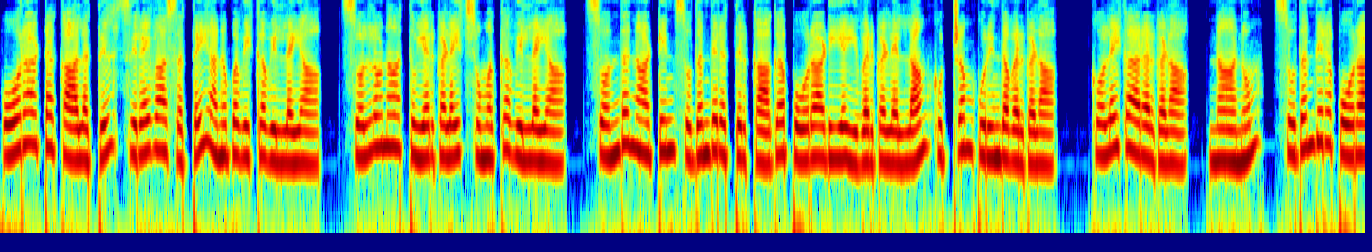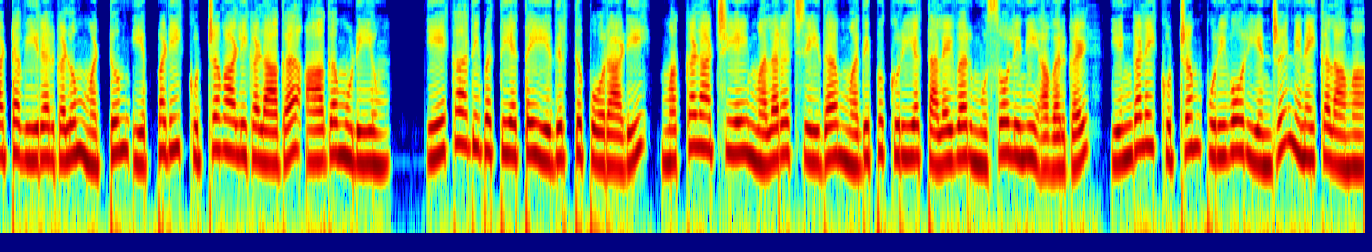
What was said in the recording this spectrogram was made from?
போராட்ட காலத்தில் சிறைவாசத்தை அனுபவிக்கவில்லையா? சொல்லொனா துயர்களைச் சுமக்கவில்லையா? சொந்த நாட்டின் சுதந்திரத்திற்காக போராடிய இவர்களெல்லாம் குற்றம் புரிந்தவர்களா? கொலைகாரர்களா? நானும் சுதந்திர போராட்ட வீரர்களும் மட்டும் எப்படி குற்றவாளிகளாக ஆக முடியும்? ஏகாதிபத்தியத்தை எதிர்த்து போராடி மக்களாட்சியை மலரச் செய்த மதிப்புக்குரிய தலைவர் முசோலினி அவர்கள் எங்களை குற்றம் புரிவோர் என்று நினைக்கலாமா?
